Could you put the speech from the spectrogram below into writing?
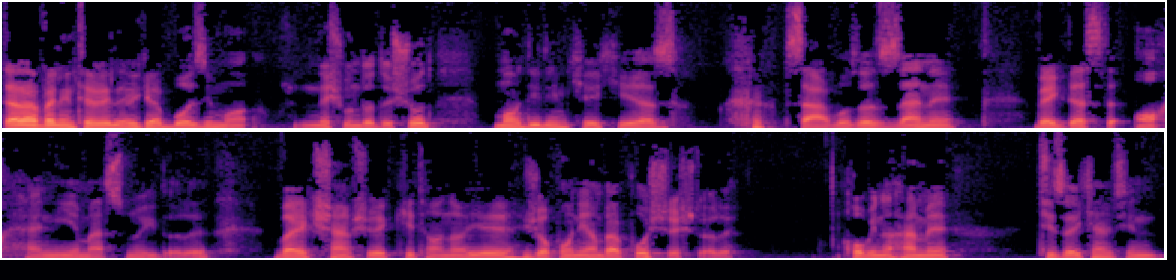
در اولین تریلری که بازی ما نشون داده شد ما دیدیم که یکی از سربازا زنه و یک دست آهنی مصنوعی داره و یک شمشیر کیتانای ژاپنی هم بر پشتش داره. خب اینا همه چیزایی که همچین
